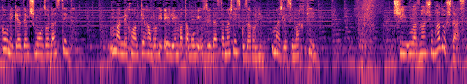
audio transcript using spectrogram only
полковник гердем шумо озод ҳастед. Ман мехоҳам ки ҳамроҳи элим ва тамоми узви даста маҷлис гузаронем. Маҷлиси махфӣ. Чӣ ӯ аз ман шубҳа доштааст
